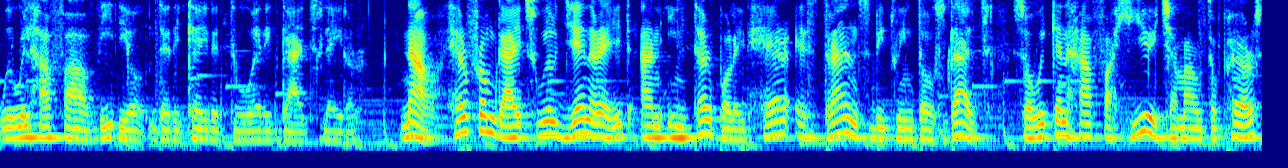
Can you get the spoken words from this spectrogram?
we will have a video dedicated to edit guides later. Now, hair from guides will generate and interpolate hair strands between those guides, so we can have a huge amount of hairs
